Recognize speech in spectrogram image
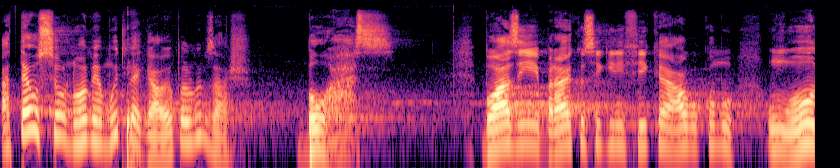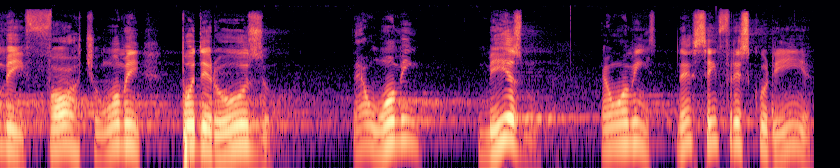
Até o seu nome é muito legal, eu pelo menos acho. Boaz. Boaz em hebraico significa algo como um homem forte, um homem poderoso, né? um homem mesmo, é um homem né, sem frescurinha,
